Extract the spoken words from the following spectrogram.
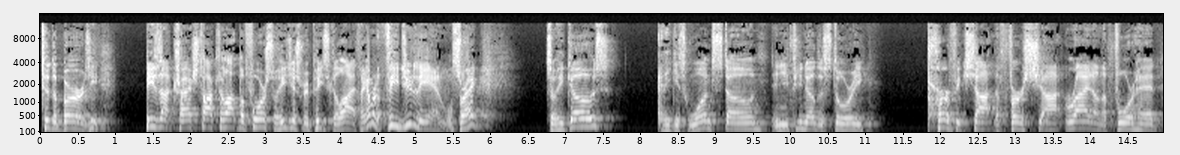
to the birds. He, he's not trash talked a lot before, so he just repeats Goliath, like, I'm going to feed you to the animals, right? So he goes and he gets one stone. And if you know the story, perfect shot, the first shot, right on the forehead.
